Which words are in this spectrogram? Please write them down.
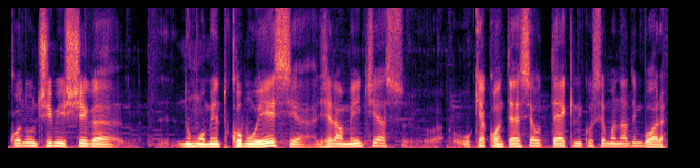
quando um time chega num momento como esse, geralmente o que acontece é o técnico ser mandado embora.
